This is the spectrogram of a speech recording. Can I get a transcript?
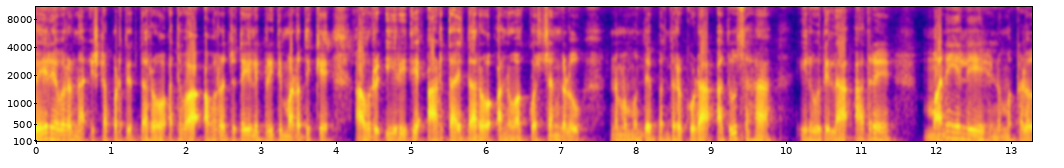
ಬೇರೆಯವರನ್ನು ಇಷ್ಟಪಡ್ತಿದ್ದಾರೋ ಅಥವಾ ಅವರ ಜೊತೆಯಲ್ಲಿ ಪ್ರೀತಿ ಮಾಡೋದಕ್ಕೆ ಅವರು ಈ ರೀತಿ ಆಡ್ತಾ ಇದ್ದಾರೋ ಅನ್ನುವ ಕ್ವಶನ್ಗಳು ನಮ್ಮ ಮುಂದೆ ಬಂದರೂ ಕೂಡ ಅದೂ ಸಹ ಇರುವುದಿಲ್ಲ. ಆದರೆ ಮನೆಯಲ್ಲಿ ಹೆಣ್ಣು ಮಕ್ಕಳು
